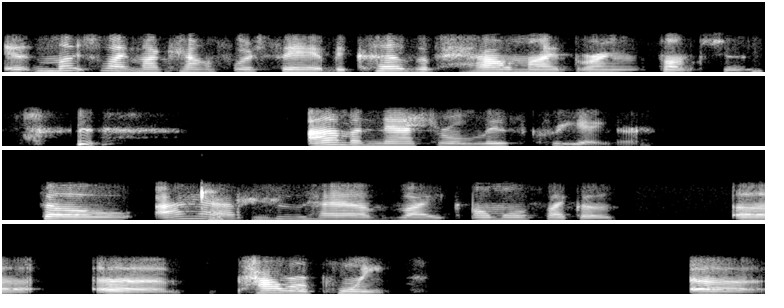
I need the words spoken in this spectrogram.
it, much like my counselor said, because of how my brain functions, I'm a natural list creator. So I have okay. to have like almost like a a, a PowerPoint uh,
